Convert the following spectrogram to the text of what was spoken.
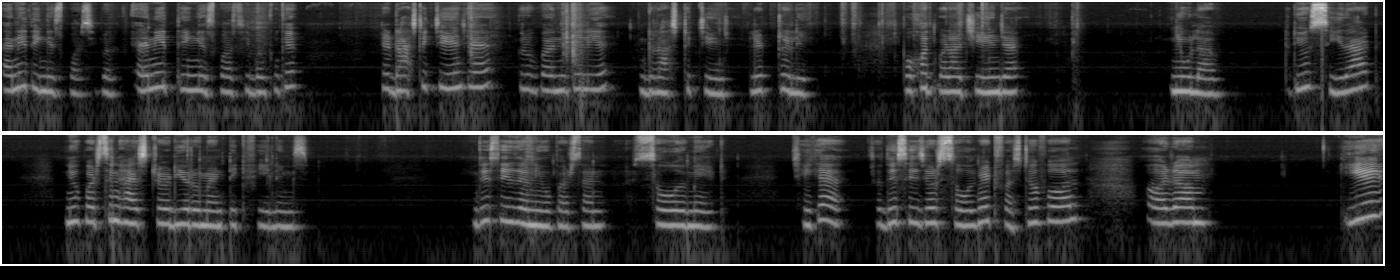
Anything is possible anything is possible क्योंकि ये ड्रास्टिक चेंज है। वन के लिए ड्रास्टिक चेंज लिटरली बहुत बड़ा चेंज है. New love did you see that new person has stirred your romantic feelings this is a new person soulmate ठीक है? So this is your soulmate first of all और um, ये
